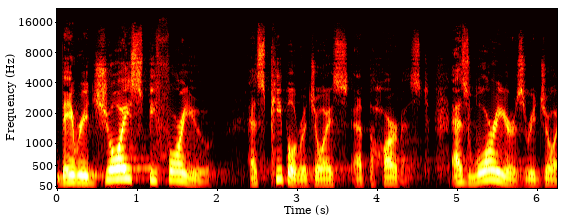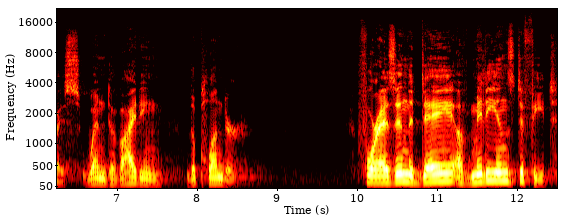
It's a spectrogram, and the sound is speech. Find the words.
They rejoice before you as people rejoice at the harvest, as warriors rejoice when dividing the plunder. For as in the day of Midian's defeat,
